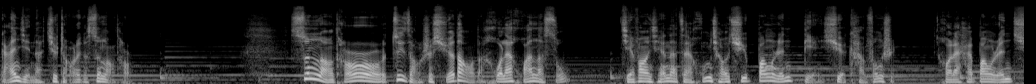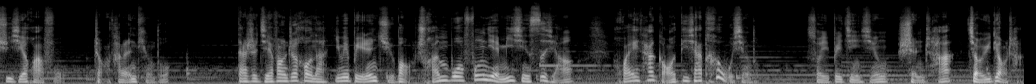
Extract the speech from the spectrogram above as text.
赶紧呢去找了个孙老头。孙老头最早是学道的，后来还了俗。解放前呢，在虹桥区帮人点穴看风水，后来还帮人驱邪画符，找他人挺多。但是解放之后呢，因为被人举报传播封建迷信思想，怀疑他搞地下特务行动，所以被进行审查、教育调查。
